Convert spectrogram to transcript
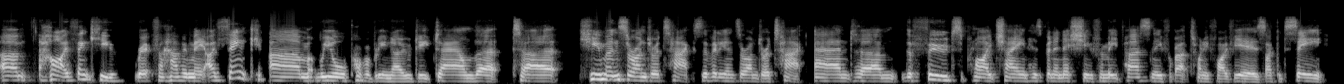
Um, hi, thank you, Rick, for having me. I think um, we all probably know deep down that uh, humans are under attack, civilians are under attack, and um, the food supply chain has been an issue for me personally for about 25 years. I could see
